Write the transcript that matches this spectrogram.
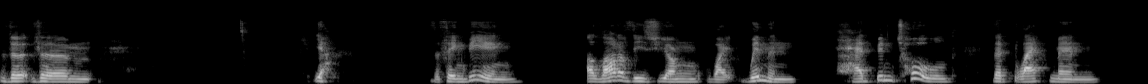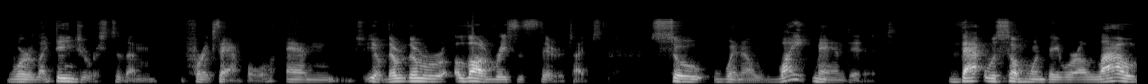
The the yeah, the thing being, a lot of these young white women had been told that black men were like dangerous to them, for example, and you know there there were a lot of racist stereotypes. So when a white man did it, that was someone they were allowed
